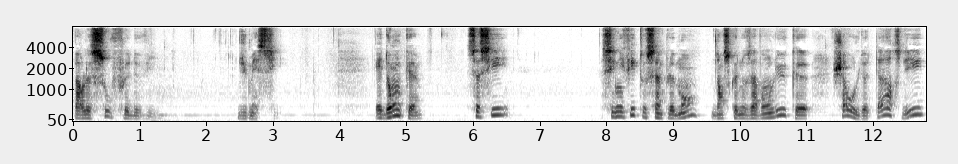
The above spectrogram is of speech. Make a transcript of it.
par le souffle de vie du Messie. Et donc, Ceci signifie tout simplement, dans ce que nous avons lu, que Shaoul de Tars dit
